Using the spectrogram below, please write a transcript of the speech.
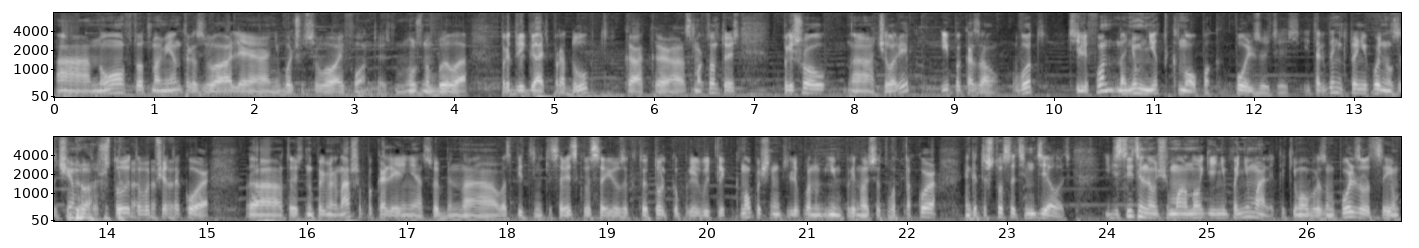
А, но в тот момент развивали не больше всего iPhone. То есть нужно было продвигать продукт как э, смартфон. То есть пришел э, человек и показал, вот телефон, на нем нет кнопок, пользуйтесь. И тогда никто не понял, зачем Да. это, что это вообще такое. А, то есть, например, наше поколение, особенно воспитанники Советского Союза, которые только привыкли к кнопочным телефонам, им приносят вот такое. Они говорят, а что с этим делать? И действительно, очень многие не понимали, каким образом пользоваться им,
